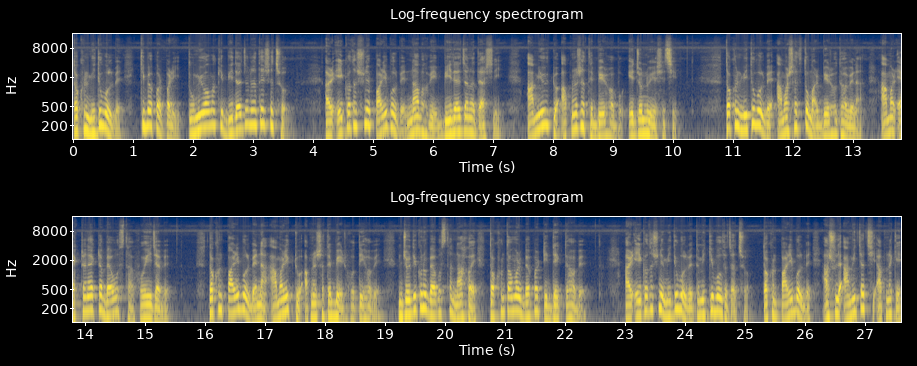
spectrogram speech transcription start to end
তখন মিতু বলবে, কি ব্যাপার পারি? তুমিও আমাকে বিদায় জানাতে এসেছ? আর এই কথা শুনে পারি বলবে, না ভাবি, বিদায় জানাতে আসিনি। আমিও একটু আপনার সাথে বের হব, এজন্যই এসেছি। তখন মিতু বলবে, আমার সাথে তোমার বের হতে হবে না। আমার একটা না একটা ব্যবস্থা হয়েই যাবে। তখন পারি বলবে, না, আমার একটু আপনার সাথে বের হতেই হবে। যদি কোনো ব্যবস্থা না হয়, তখন তো আমার ব্যাপারটি দেখতে হবে। আর এই কথা শুনে মিতু বলবে, তুমি কি বলতে চাচ্ছ? তখন পারি বলবে, আসলে আমি চাচ্ছি আপনাকে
